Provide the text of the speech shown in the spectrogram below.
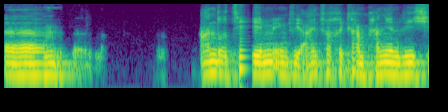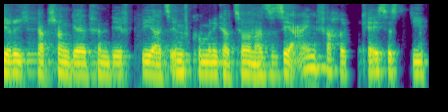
ähm, andere Themen, irgendwie einfache Kampagnen wie Schiri, ich habe schon Geld für den DFB als Impfkommunikation, also sehr einfache Cases, die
